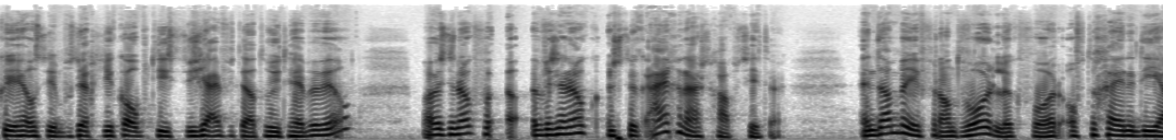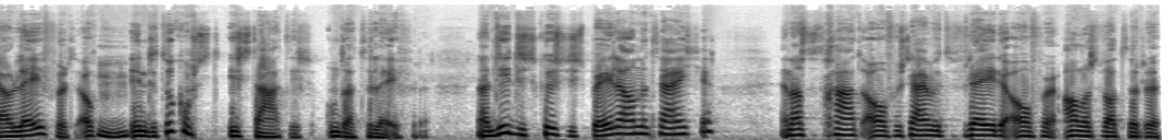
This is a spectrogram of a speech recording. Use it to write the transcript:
kun je heel simpel zeggen... je koopt iets, dus jij vertelt hoe je het hebben wil. Maar we zijn ook, we zijn ook een stuk eigenaarschap zit er. En dan ben je verantwoordelijk voor of degene die jou levert... ook in de toekomst in staat is om dat te leveren. Nou, die discussies spelen al een tijdje. En als het gaat over zijn we tevreden over alles wat er eh,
